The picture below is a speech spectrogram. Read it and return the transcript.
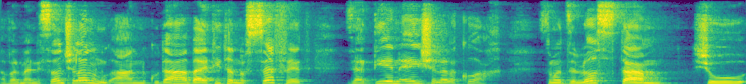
אבל מהניסיון שלנו הנקודה הבעייתית הנוספת זה ה-DNA של הלקוח זאת אומרת זה לא סתם שהוא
